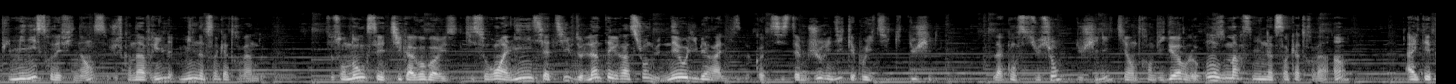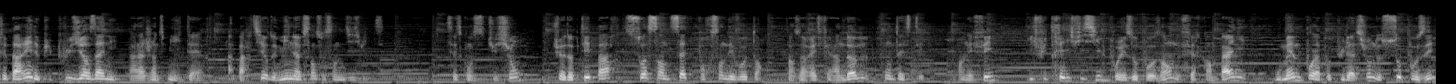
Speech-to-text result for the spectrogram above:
puis ministre des Finances jusqu'en avril 1982. Ce sont donc ces Chicago Boys qui seront à l'initiative de l'intégration du néolibéralisme comme système juridique et politique du Chili. La constitution du Chili, qui entre en vigueur le 11 mars 1981, a été préparée depuis plusieurs années par la junte militaire, à partir de 1978. Cette constitution fut adoptée par 67% des votants, dans un référendum contesté. En effet, il fut très difficile pour les opposants de faire campagne, ou même pour la population de s'opposer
